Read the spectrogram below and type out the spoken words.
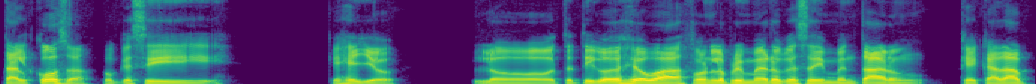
tal cosa? Porque si, qué sé yo, los testigos de Jehová fueron los primeros que se inventaron que cada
